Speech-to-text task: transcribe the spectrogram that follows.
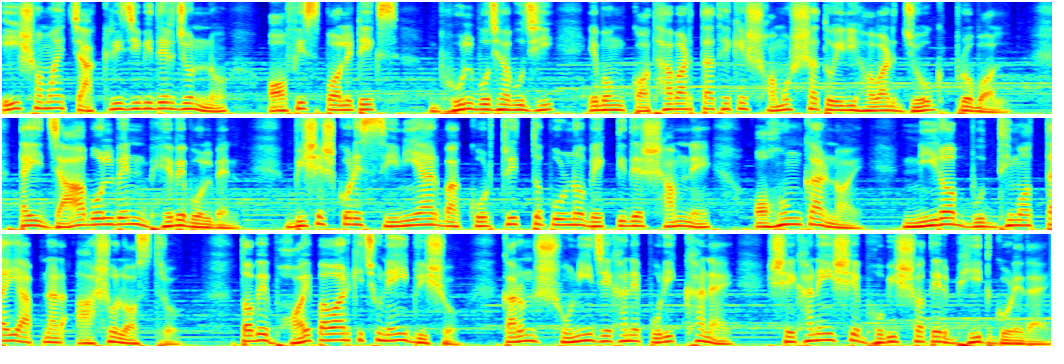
এই সময় চাকরিজীবীদের জন্য অফিস পলিটিক্স, ভুল বোঝাবুঝি এবং কথাবার্তা থেকে সমস্যা তৈরি হওয়ার যোগ প্রবল। তাই যা বলবেন, ভেবে বলবেন। বিশেষ করে সিনিয়র বা কর্তৃত্বপূর্ণ ব্যক্তিদের সামনে অহংকার নয়, নীরব বুদ্ধিমত্তাই আপনার আসল অস্ত্র। তবে ভয় পাওয়ার কিছু নেই বৃষ, কারণ শনি যেখানে পরীক্ষা নেয়, সেখানেই সে ভবিষ্যতের ভিত গড়ে দেয়।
